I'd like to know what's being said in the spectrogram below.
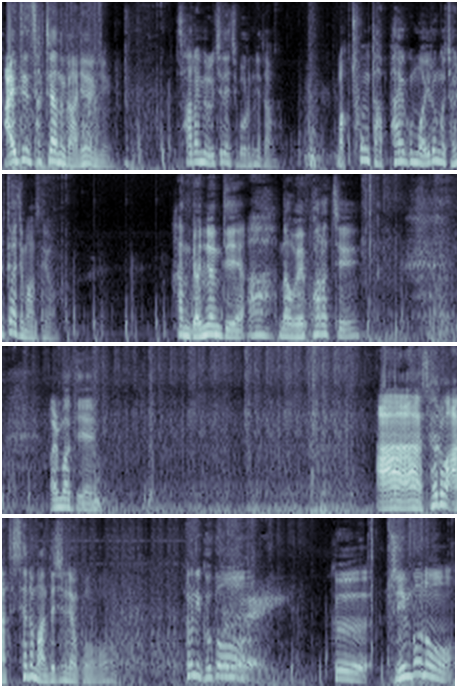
아이디는 삭제하는 거 아니에요 형님? 사람이 어찌 될지 모릅니다. 막 총 다 팔고 뭐 이런 거 절대 하지 마세요. 한 몇 년 뒤에 아 나 왜 팔았지? 얼마 뒤에 아, 아 새로 아 새로 만드시려고 형님 그거. 그 주인번호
